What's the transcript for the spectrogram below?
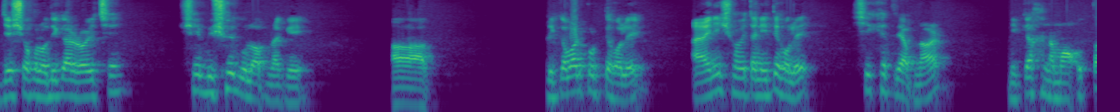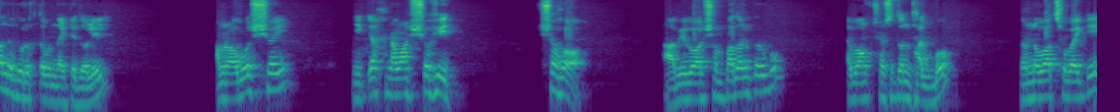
যে সকল অধিকার রয়েছে, সেই বিষয়গুলো আপনাকে রিকভার করতে হলে, আইনি সহায়তা নিতে হলে সেক্ষেত্রে আপনার নিকাহনামা অত্যন্ত গুরুত্বপূর্ণ একটি দলিল। আমরা অবশ্যই নিকাহনামার সহিত সহ বিবাহ সম্পাদন করব এবং সচেতন থাকব। ধন্যবাদ সবাইকে।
